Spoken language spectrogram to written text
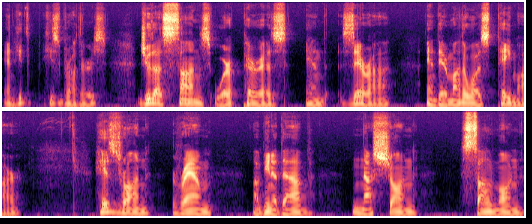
and his, his brothers. Judah's sons were Perez and Zerah, and their mother was Tamar. Hezron, Ram, Abinadab, Nahshon, Salmon,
